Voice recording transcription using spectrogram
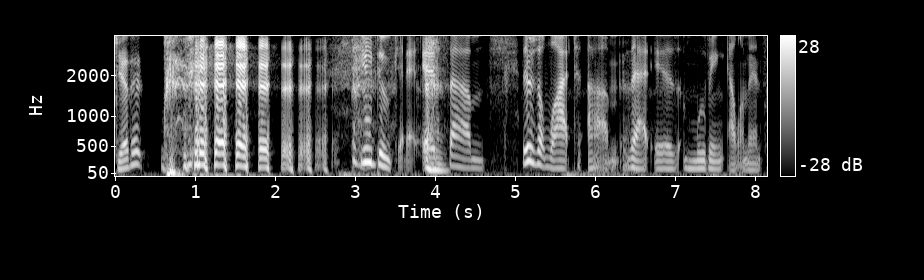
get it? you do get it. It's um, there's a lot um, that is moving elements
